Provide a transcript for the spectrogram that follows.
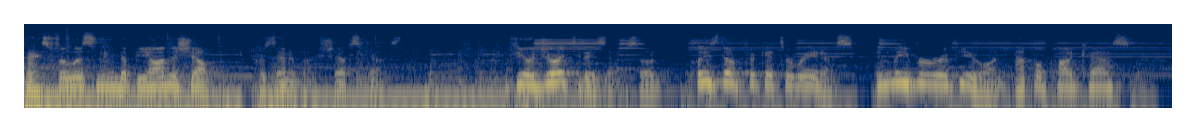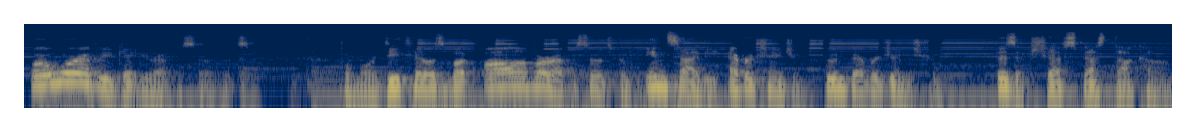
Thanks for listening to Beyond the Shelf, presented by Chef's Best. If you enjoyed today's episode, please don't forget to rate us and leave a review on Apple Podcasts or wherever you get your episodes. For more details about all of our episodes from inside the ever changing food and beverage industry, visit chefsbest.com.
